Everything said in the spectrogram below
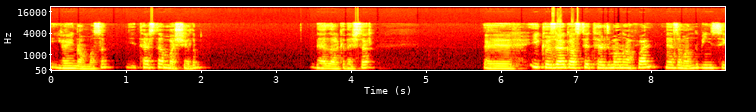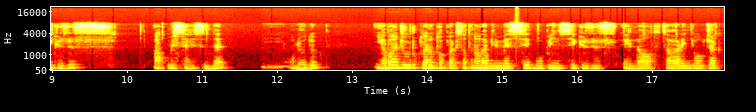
yayınlanması. Tersten başlayalım. Değerli arkadaşlar. Ee, ilk özel gazete Tercüman Ahval ne zamandı? 1860 senesinde oluyordu. Yabancı uyrukların toprak satın alabilmesi bu 1856 tarihinde olacak.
